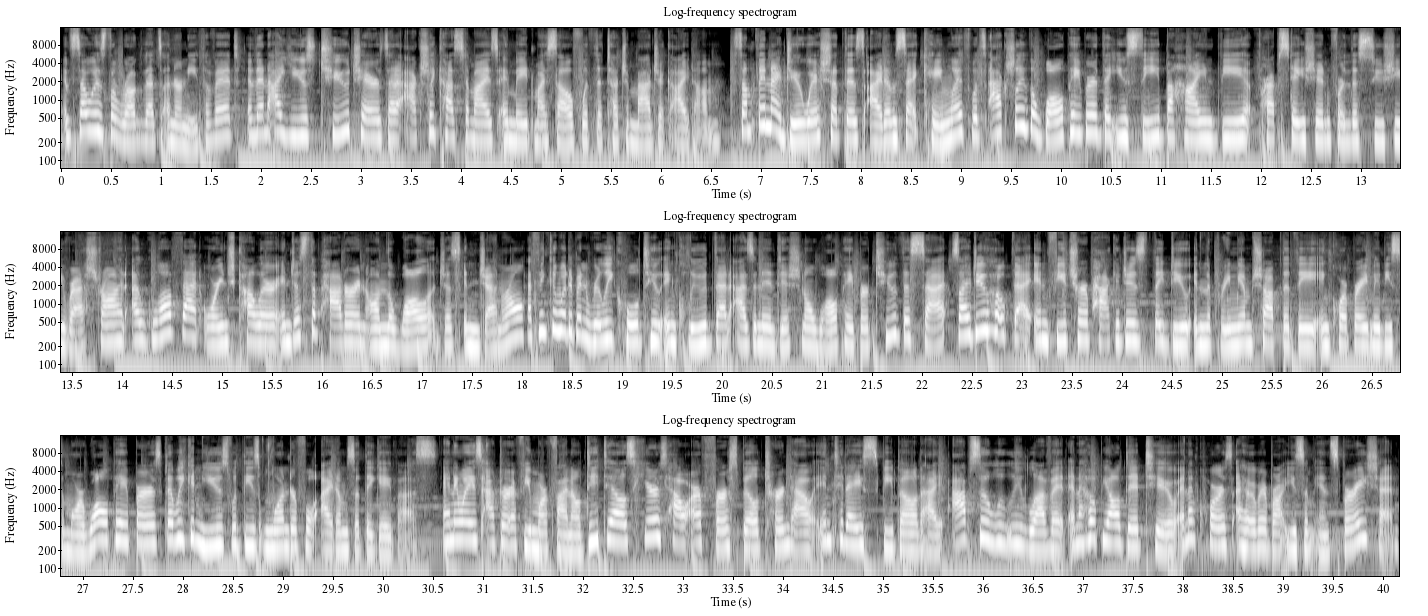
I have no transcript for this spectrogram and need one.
and so is the rug that's underneath of it. And then I used two chairs that I actually customized and made myself with the Touch of Magic item. Something I do wish that this item set came with was actually the wallpaper that you see behind the prep station for the sushi restaurant. I love that orange color and just the pattern on the wall just in general. I think it would have been really cool to include that as an additional wallpaper to the set. So I do hope that in future packages they do in the premium shop that they incorporate maybe some more wallpapers that we can use with these wonderful items that they gave us. Anyways, after a few more final details, here's how our first build turned out in today's speed build. I absolutely love it and I hope y'all did too. And of course, I hope I brought you some inspiration.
